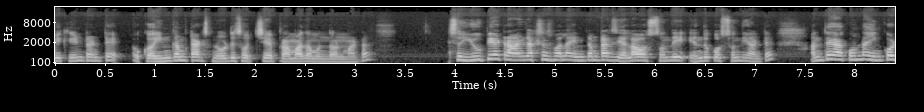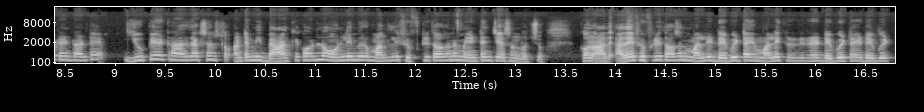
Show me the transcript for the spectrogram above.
మీకు ఏంటంటే ఒక ఇన్కమ్ ట్యాక్స్ నోటీస్ వచ్చే ప్రమాదం ఉందన్నమాట. సో యూపీఐ ట్రాన్సాక్షన్స్ వల్ల ఇన్కమ్ ట్యాక్స్ ఎలా వస్తుంది? ఎందుకు వస్తుంది అంటే అంతేకాకుండా ఇంకోటి ఏంటంటే యూపీఐ ట్రాన్సాక్షన్స్ అంటే మీ బ్యాంక్ అకౌంట్లో ఓన్లీ మీరు మంత్లీ ఫిఫ్టీ థౌసండ్ మెయింటైన్ చేసి ఉండొచ్చు. అదే అదే ఫిఫ్టీ థౌసండ్ మళ్ళీ డెబిట్ అయ్యి మళ్ళీ క్రెడిట్ అయ్యి డెబిట్ అయ్యి డెబిట్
